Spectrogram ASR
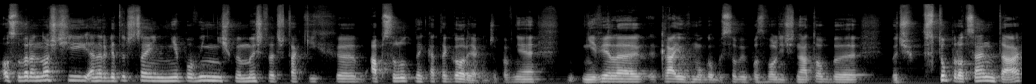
o suwerenności energetycznej nie powinniśmy myśleć w takich e, absolutnych kategoriach. Znaczy pewnie niewiele krajów mogłoby sobie pozwolić na to, by być w 100%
